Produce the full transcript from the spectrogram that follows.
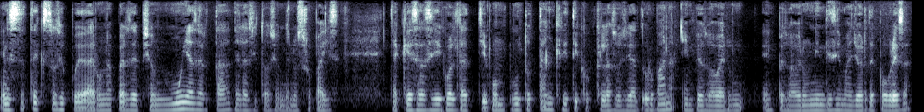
En este texto se puede dar una percepción muy acertada de la situación de nuestro país, ya que esa desigualdad llegó a un punto tan crítico que la sociedad urbana empezó a ver empezó a haber un índice mayor de pobreza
